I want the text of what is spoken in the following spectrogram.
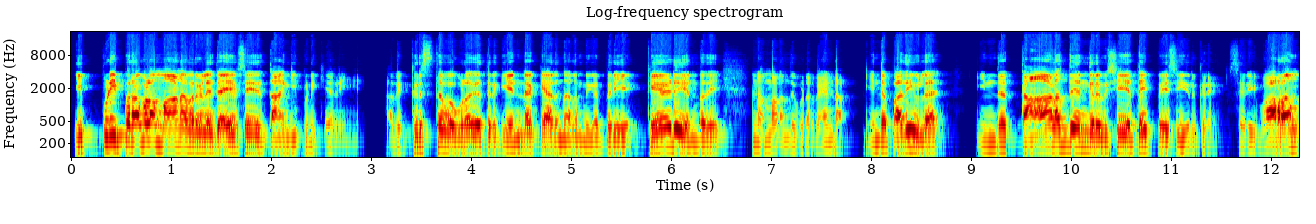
இப்படி பிரபலமானவர்களை தயவு செய்து தாங்கி பிடிக்காதீங்க. அது கிறிஸ்தவ உலகத்திற்கு என்றைக்கா இருந்தாலும் மிகப்பெரிய கேடு என்பதை நாம் மறந்து விட வேண்டாம். இந்த பதிவில் இந்த தாளந்து என்கிற விஷயத்தை பேசி இருக்கிறேன் சரி வரம்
